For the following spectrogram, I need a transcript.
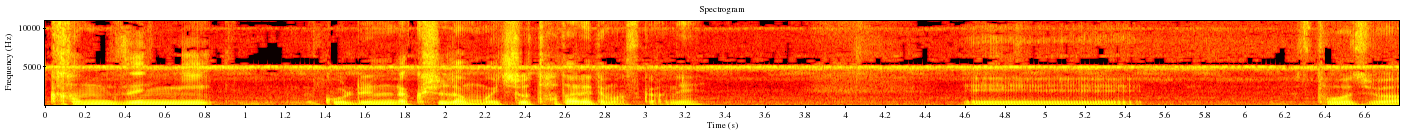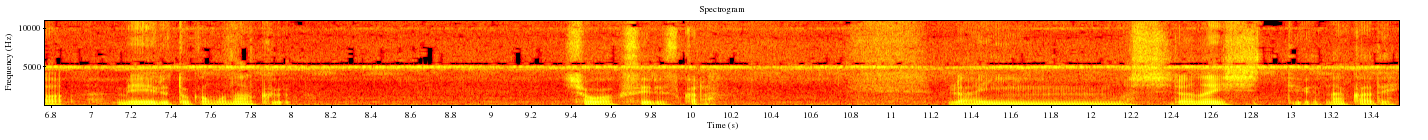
完全にこう連絡手段も一度断たれてますからね。えー、当時はメールとかもなく小学生ですから。LINE も知らないしっていう中で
